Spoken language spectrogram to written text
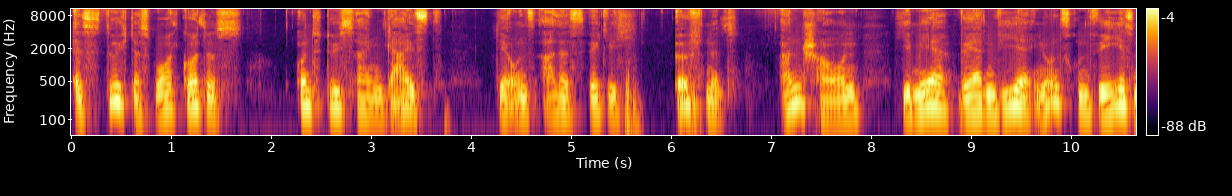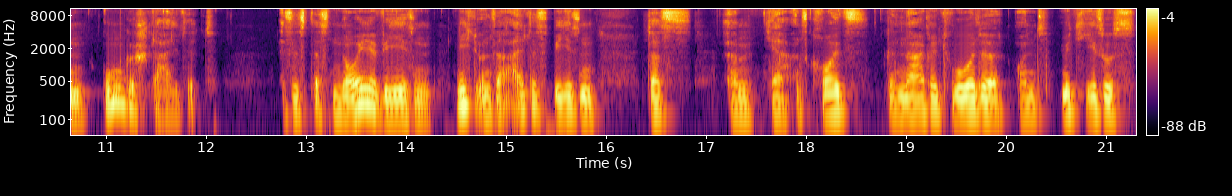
es durch das Wort Gottes und durch seinen Geist, der uns alles wirklich öffnet, anschauen, je mehr werden wir in unserem Wesen umgestaltet. Es ist das neue Wesen, nicht unser altes Wesen, das ähm, ja, ans Kreuz genagelt wurde und mit Jesus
